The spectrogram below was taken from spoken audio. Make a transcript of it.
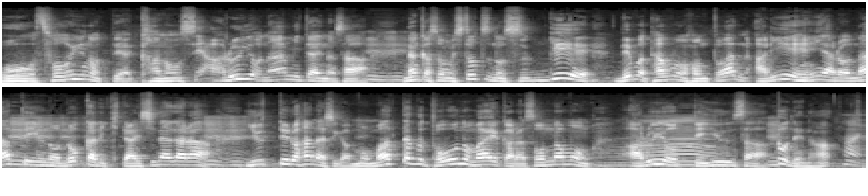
おおそういうのって可能性あるよなみたいなさ、うんうん。なんかその一つのすっげえでも多分本当はありえへんやろうなっていうのをどっかで期待しながらうんうん言ってる話がもう全く遠の前からそんなもんあるよっていうさ、そうでな、はい。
